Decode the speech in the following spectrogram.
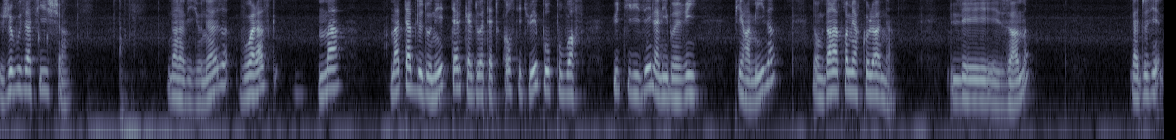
Je vous affiche dans la visionneuse. Voilà ma table de données telle qu'elle doit être constituée pour pouvoir utiliser la librairie pyramide. Donc dans la première colonne, les hommes la deuxième,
